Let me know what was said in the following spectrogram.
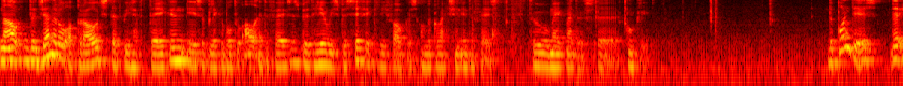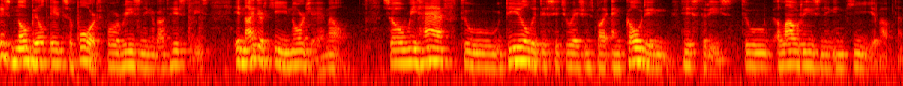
Now, the general approach that we have taken is applicable to all interfaces, but here we specifically focus on the collection interface to make matters uh, concrete. The point is, there is no built-in support for reasoning about histories in neither KeY nor JML. So we have to deal with these situations by encoding histories to allow reasoning in KeY about them.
